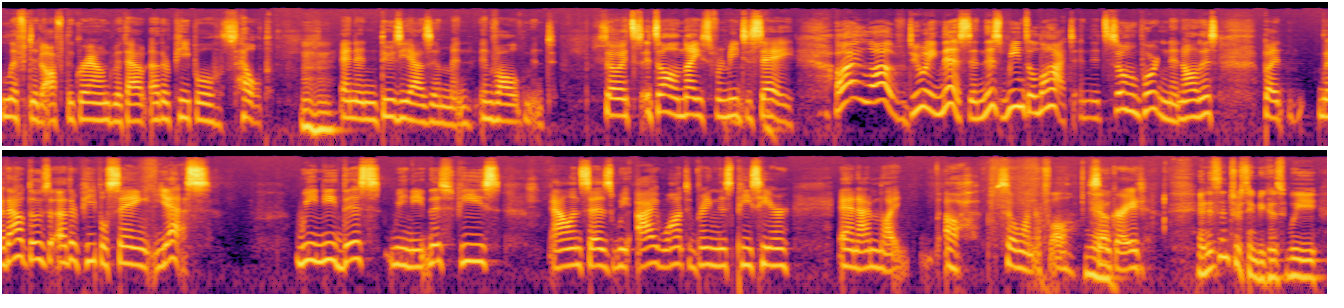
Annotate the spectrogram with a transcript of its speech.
lifted off the ground without other people's help mm-hmm. and enthusiasm and involvement. So it's it's all nice for me to say, I love doing this and this means a lot and it's so important and all this, but without those other people saying yes, we need this, we need this piece. Alan says we I want to bring this piece here and I'm like, oh, so wonderful. Yeah. So great. And it's interesting because we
